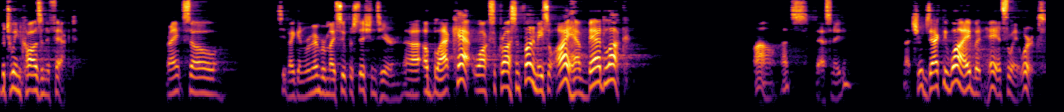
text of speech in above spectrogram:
between cause and effect. Right? So, see if I can remember my superstitions here. Uh, a black cat walks across in front of me, so I have bad luck. Wow, that's fascinating. Not sure exactly why, but hey, it's the way it works.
